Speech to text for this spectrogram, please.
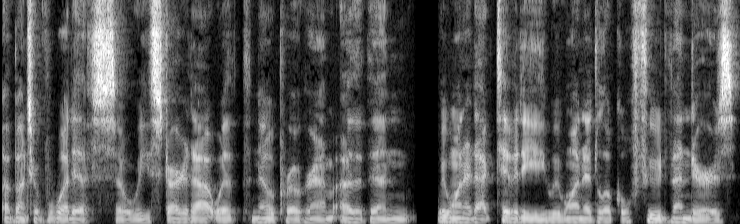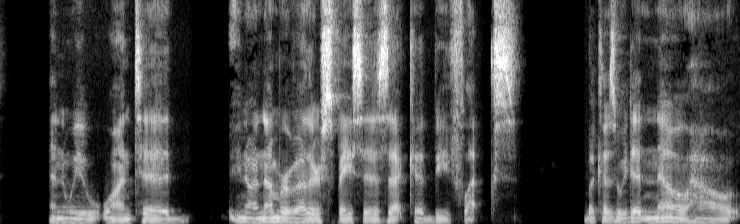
a bunch of what ifs. So we started out with no program other than we wanted activity, we wanted local food vendors, and we wanted you know a number of other spaces that could be flex because we didn't know how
